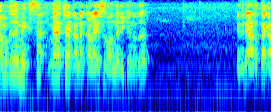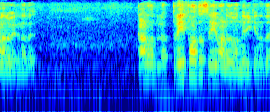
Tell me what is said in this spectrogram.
നമുക്കിത് മിക്സ് മാച്ച് ആയിട്ടാണ് കളേഴ്സ് വന്നിരിക്കുന്നത്. ഇതിന്റെ അടുത്ത കളർ വരുന്നത്. കാണുന്നുണ്ടല്ലോ? ത്രീ ഫോർത്ത് സ്ലീവ് ആണ് ഇത് വന്നിരിക്കുന്നത്.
